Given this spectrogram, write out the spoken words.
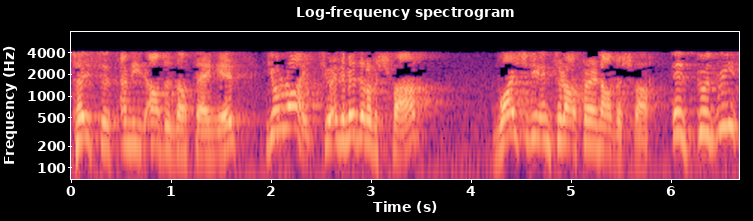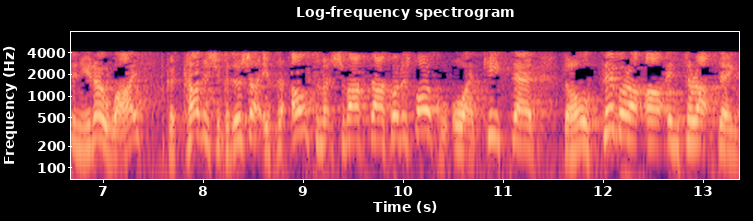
Tosfos and these others are saying is, you're right, you're in the middle of a shvach, why should you interrupt for another shvach? There's good reason. You know why? Because Kaddish Kedusha is the ultimate shvach to Kodesh Baruch Hu. Or as Keith said, the whole Tzibur are interrupting.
